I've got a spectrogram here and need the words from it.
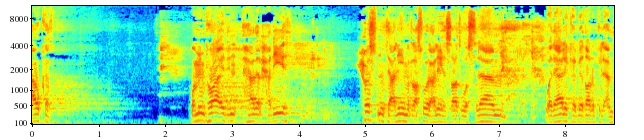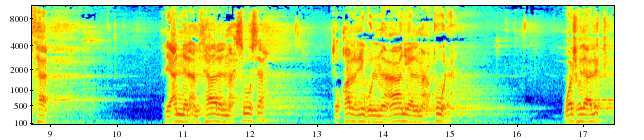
أو كثر. ومن فوائد هذا الحديث حسن تعليم الرسول عليه الصلاة والسلام وذلك بضرب الأمثال. لأن الأمثال المحسوسة تقرب المعاني المعقولة. وجه ذلك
